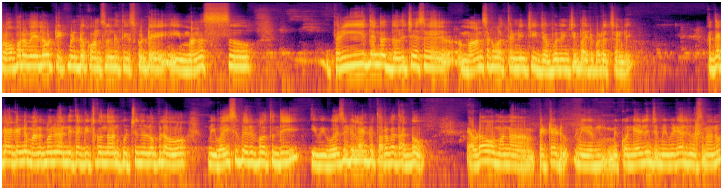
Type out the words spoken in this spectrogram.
ప్రాపర్ వేలో ట్రీట్మెంట్ కౌన్సిలింగ్ తీసుకుంటే ఈ మనస్సు విపరీతంగా దొలిచేసే మానసిక ఒత్తిడి నుంచి జబ్బు నుంచి బయటపడచ్చండి. అంతేకాకుండా మనకు మనం అన్ని తగ్గించుకుందాం అని కూర్చున్న లోపల మీ వయసు పెరిగిపోతుంది. ఇవి వర్సిటీ లాంటివి త్వరగా తగ్గవు. ఎవడో మొన్న పెట్టాడు. మీ మీ కొన్నేళ్ళ నుంచి మీ వీడియోలు చూస్తున్నాను.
